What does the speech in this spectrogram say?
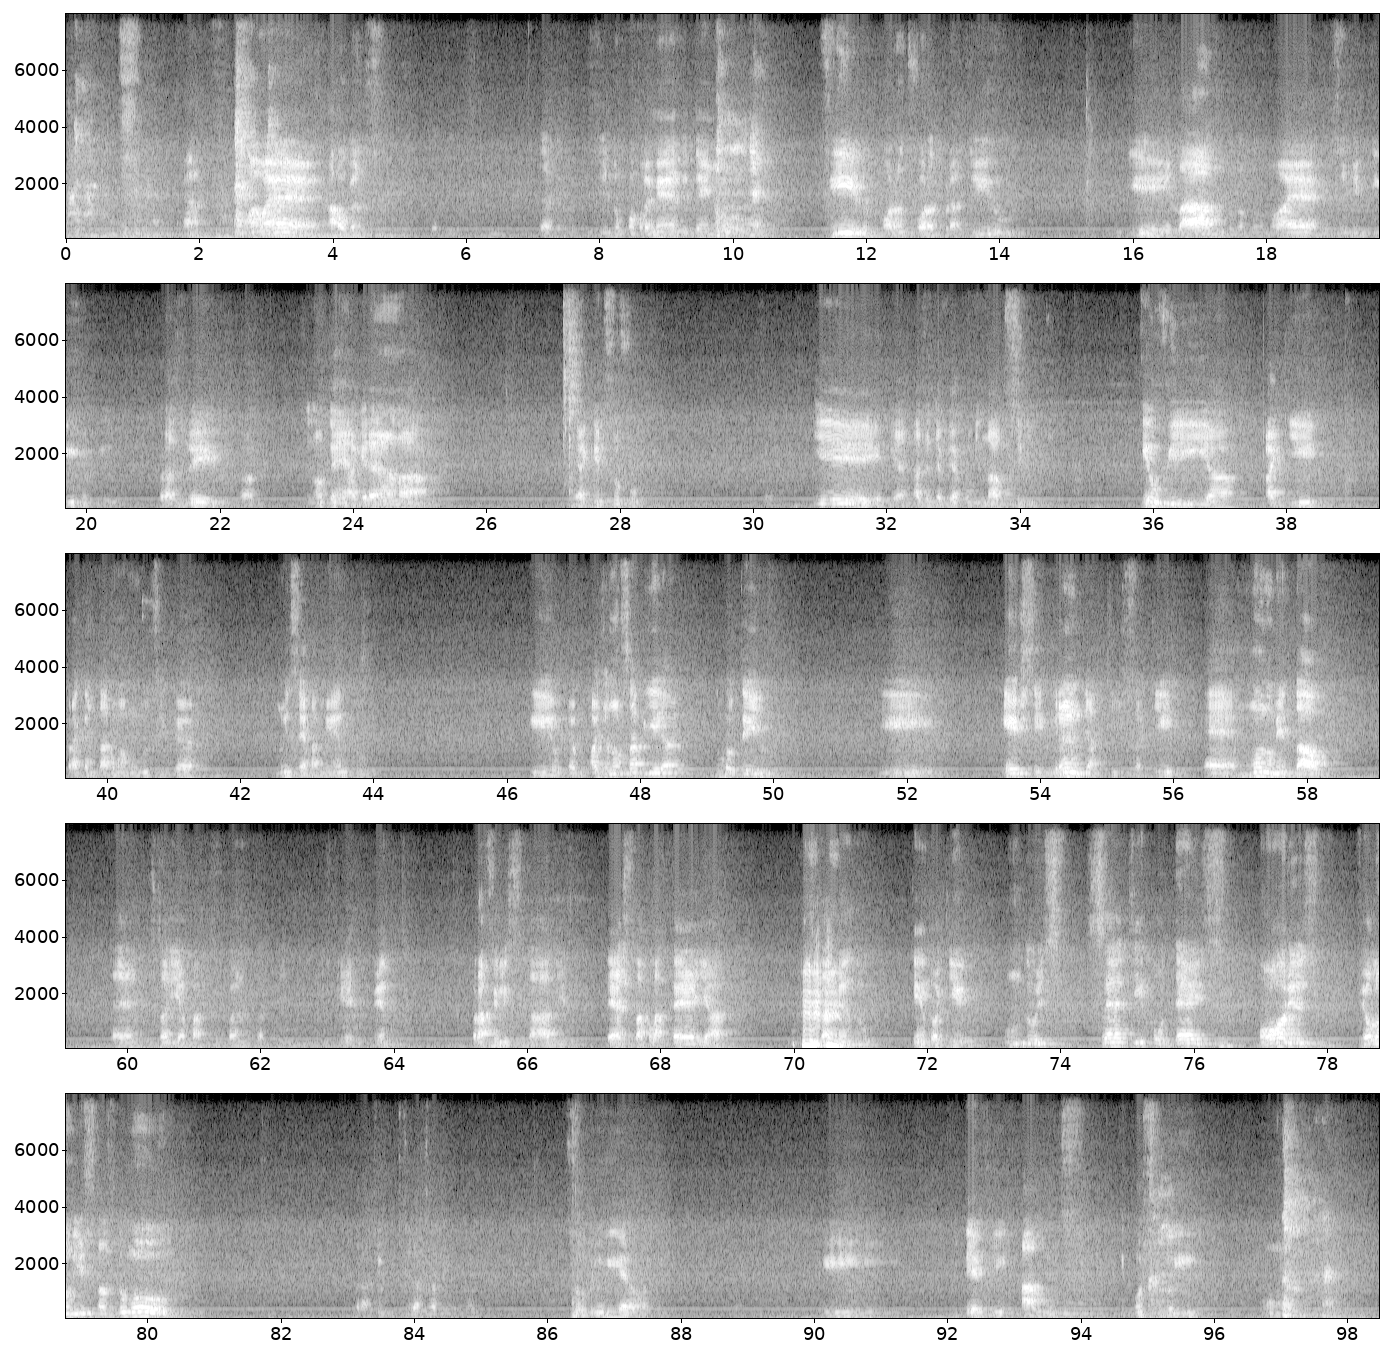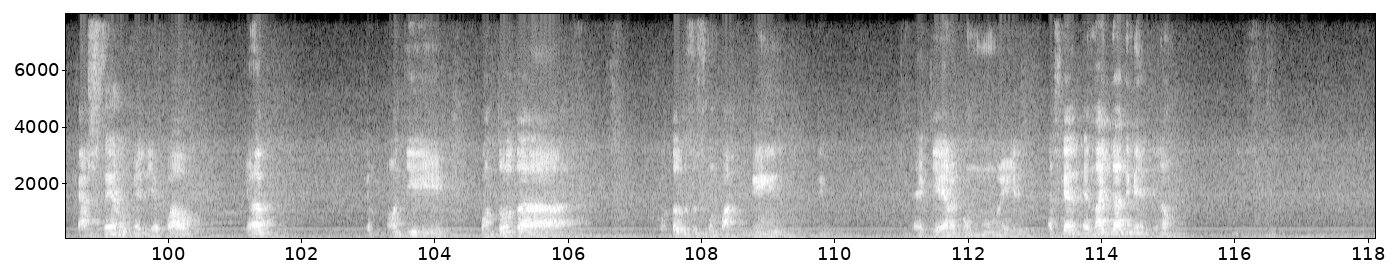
É. Não é arrogância. É, eu preciso de um complemento, tenho filho morando fora do Brasil, e lá não é tá? se não tem a grana, é aquele sufoco. E a gente havia combinado o seguinte, eu viria aqui para cantar uma música no encerramento, e eu, mas eu não sabia do roteiro que esse grande artista aqui, é, monumental, é, estaria participando também desse evento para a felicidade desta plateia que está tendo, tendo aqui um dos sete ou dez maiores violonistas do mundo. Já sabia sobre o herói. E, teve a luz de construir um castelo medieval, onde com toda com todos os compartimentos é, que era comum ele acho que é, é na Idade Média, não?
